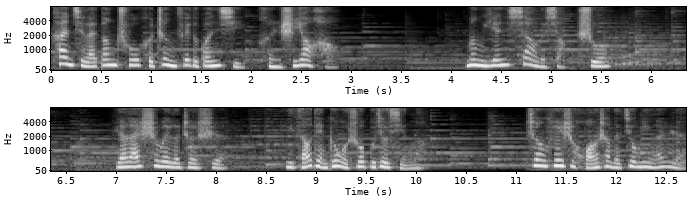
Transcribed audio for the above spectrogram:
看起来当初和正妃的关系很是要好。梦烟笑了笑，说：“原来是为了这事，你早点跟我说不就行了？郑妃是皇上的救命恩人，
